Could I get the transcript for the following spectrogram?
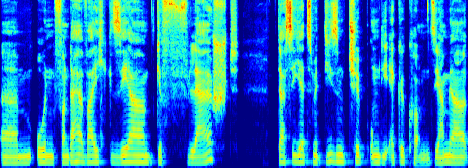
Ähm, und von daher war ich sehr geflasht dass sie jetzt mit diesem Chip um die Ecke kommen. Sie haben ja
